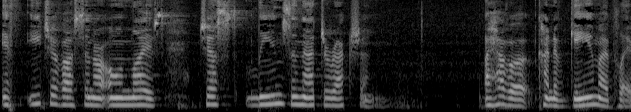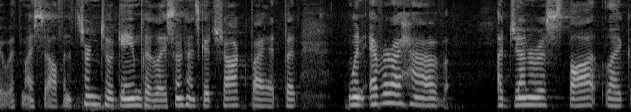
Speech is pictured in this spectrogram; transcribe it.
If each of us in our own lives just leans in that direction. I have a kind of game I play with myself, and it's turned into a game because I sometimes get shocked by it. But whenever I have a generous thought, like,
